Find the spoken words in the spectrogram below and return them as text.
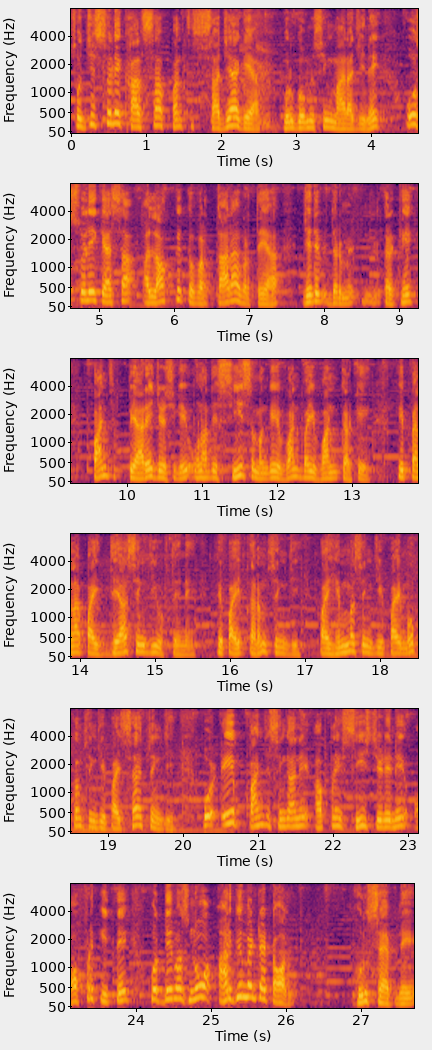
ਸੋ ਜਿਸ ਵੇਲੇ ਖਾਲਸਾ ਪੰਥ ਸਾਜਿਆ ਗਿਆ, ਗੁਰੂ ਗੋਬਿੰਦ ਸਿੰਘ ਮਹਾਰਾਜ ਜੀ ਨੇ, ਉਸ ਵੇਲੇ ਇੱਕ ਐਸਾ ਅਲੌਕਿਕ ਵਰਤਾਰਾ ਵਰਤਿਆ, ਜਿਹਦੇ ਦਰਮਿ, ਕਰਕੇ ਪੰਜ ਪਿਆਰੇ ਜਿਹੜੇ ਸੀਗੇ, ਉਹਨਾਂ ਦੇ ਸੀਸ ਮੰਗੇ ਵਨ ਬਾਈ ਵਨ ਕਰਕੇ ਕਿ ਪਹਿਲਾਂ ਭਾਈ ਦਇਆ ਸਿੰਘ ਜੀ ਉੱਠਦੇ ਨੇ ਫਿਰ ਭਾਈ ਧਰਮ ਸਿੰਘ ਜੀ ਭਾਈ ਹਿੰਮਤ ਸਿੰਘ ਜੀ ਭਾਈ ਮੋਹਕਮ ਸਿੰਘ ਜੀ ਭਾਈ ਸਾਹਿਬ ਸਿੰਘ ਜੀ ਉਹ ਇਹ ਪੰਜ ਸਿੰਘਾਂ ਨੇ ਆਪਣੇ ਸੀਸ ਜਿਹੜੇ ਨੇ ਆਫਰ ਕੀਤੇ ਉਹ there was no argument at all Guru Sahib ਨੇ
